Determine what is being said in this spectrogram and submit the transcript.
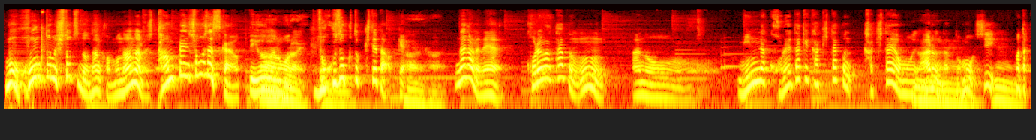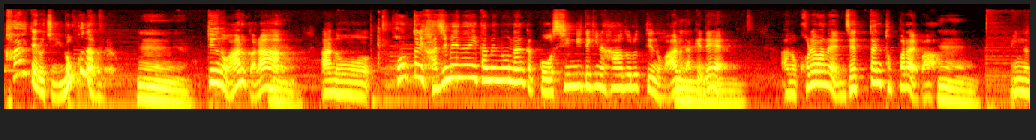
もう本当の一つのなんかもうなんなら短編小説かよっていうのが続々と来てたわけ。だからね、これは多分、あのーみんなこれだけ書きたく、書きたい思いがあるんだと思うし、うん。また書いてるうちに良くなるのよ。っていうのがあるから、あのー本当に始めないためのなんかこう心理的なハードルっていうのがあるだけで、あの、これはね、絶対に取っ払えば、うん、みんな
